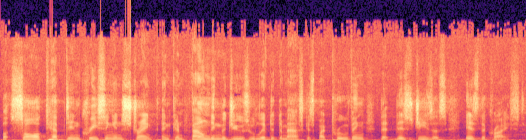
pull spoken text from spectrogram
But Saul kept increasing in strength and confounding the Jews who lived at Damascus by proving that this Jesus is the Christ.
